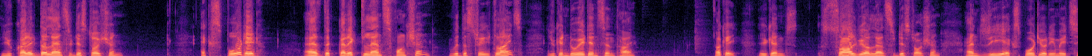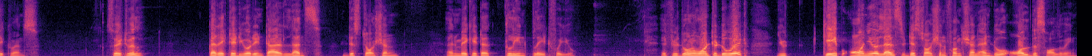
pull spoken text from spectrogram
You correct the lens distortion, export it as the correct lens function with the straight lines. You can do it in SynthEye. Okay, you can solve your lens distortion and re-export your image sequence. So it will corrected your entire lens distortion and make it a clean plate for you. If you don't want to do it, you keep on your lens distortion function and do all the solving,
